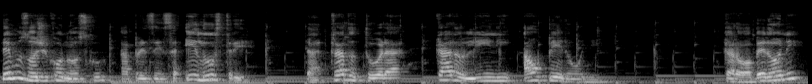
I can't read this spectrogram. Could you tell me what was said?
Temos hoje conosco a presença ilustre da tradutora Caroline Alberoni. Carol Alberoni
